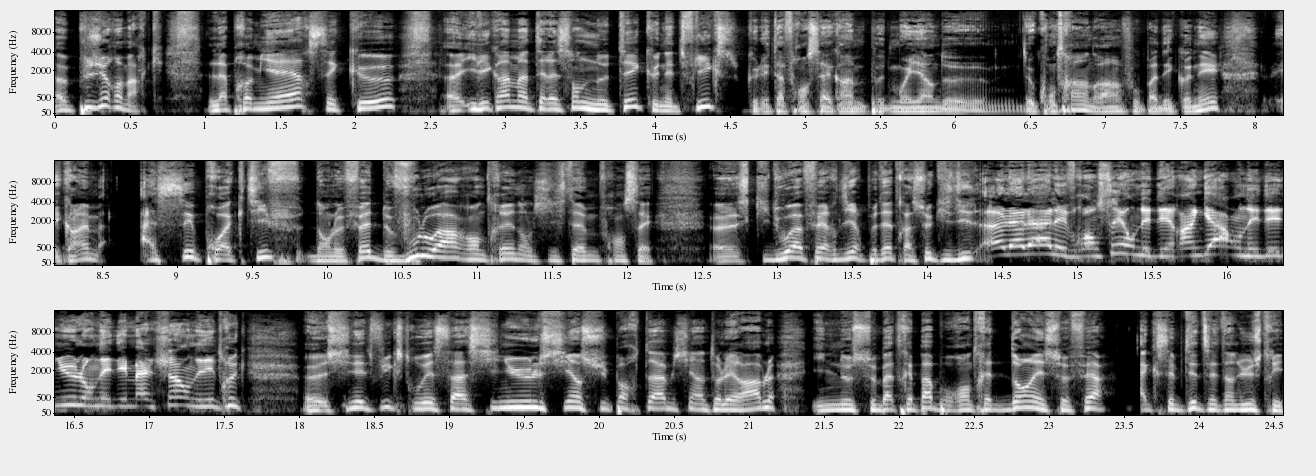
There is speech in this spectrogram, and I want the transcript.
Euh, plusieurs remarques. La première, c'est que euh, il est quand même intéressant de noter que Netflix, que l'État français a quand même peu de moyens de de, contraindre, hein, faut pas déconner, est quand même assez proactif dans le fait de vouloir rentrer dans le système français. Euh, ce qui doit faire dire peut-être à ceux qui se disent ah là là les Français on est des ringards, on est des nuls, on est des machins, on est des trucs. Euh, si Netflix trouvait ça si nul, si insupportable, si intolérable, ils ne se battraient pas pour rentrer dedans et se faire accepter de cette industrie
